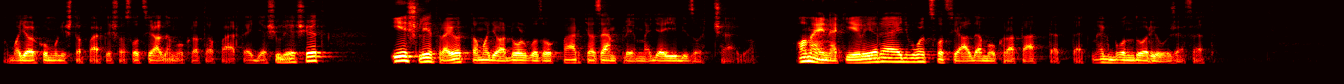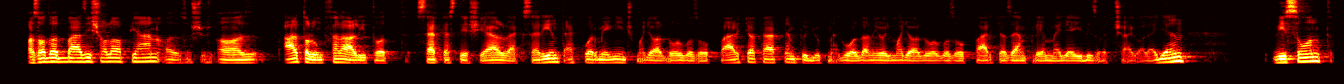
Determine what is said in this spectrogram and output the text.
a Magyar Kommunista Párt és a Szociáldemokrata Párt egyesülését, és létrejött a Magyar Dolgozók Pártja Zemplén megyei bizottsága, amelynek élére egy volt szociáldemokratát tettek meg, Bondor Józsefet. Az adatbázis alapján az, az általunk felállított szerkesztési elvek szerint ekkor még nincs Magyar Dolgozók Pártja, tehát nem tudjuk megoldani, hogy Magyar Dolgozók Pártja az Emplén megyei bizottsága legyen. Viszont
